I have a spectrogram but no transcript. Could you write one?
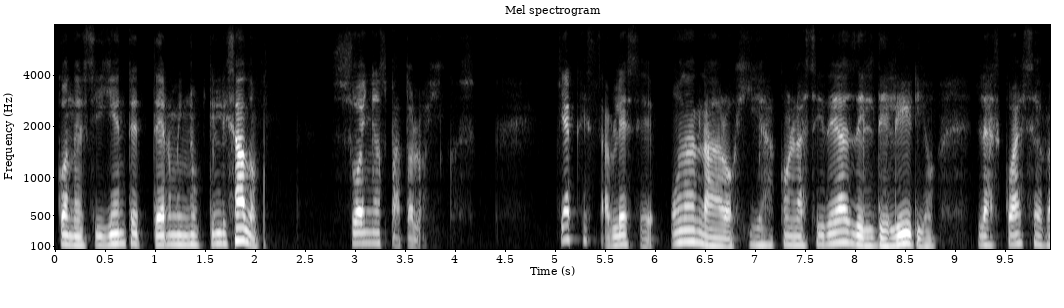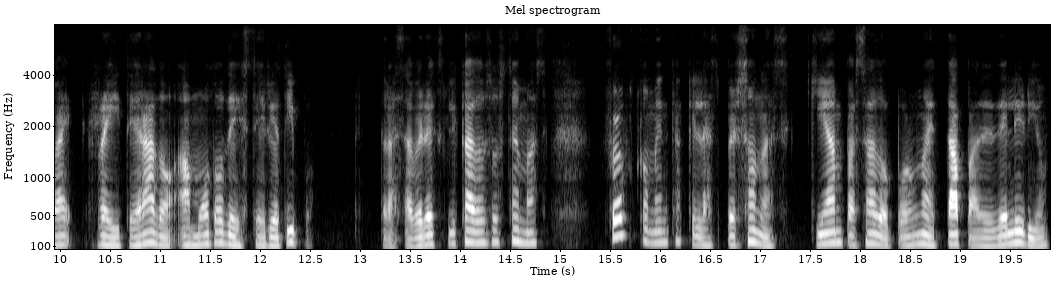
con el siguiente término utilizado, sueños patológicos, ya que establece una analogía con las ideas del delirio, las cuales se va reiterado a modo de estereotipo. Tras haber explicado esos temas, Freud comenta que las personas que han pasado por una etapa de delirio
